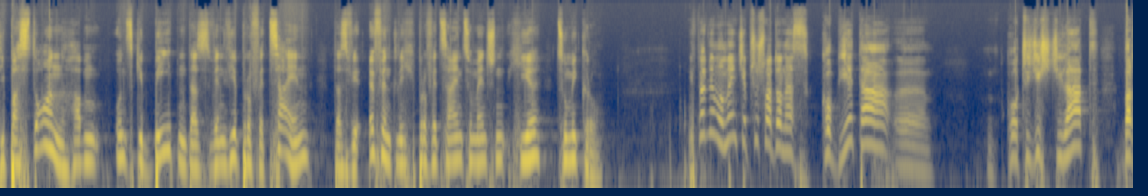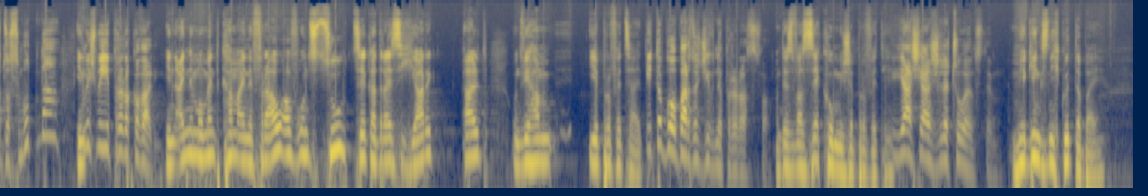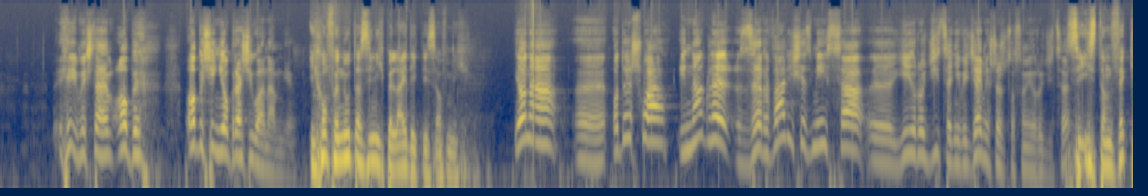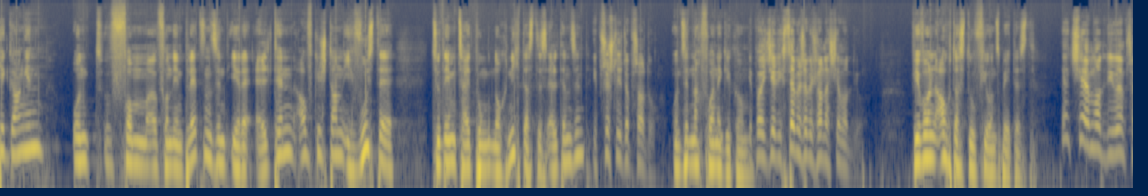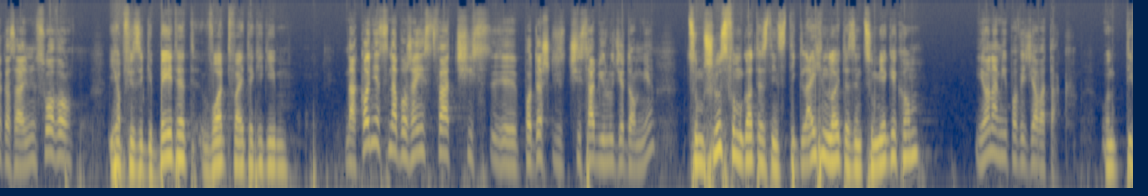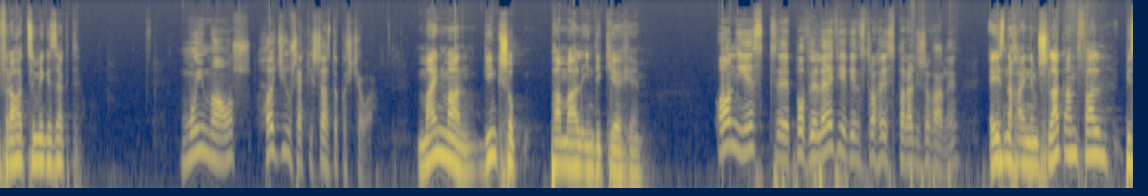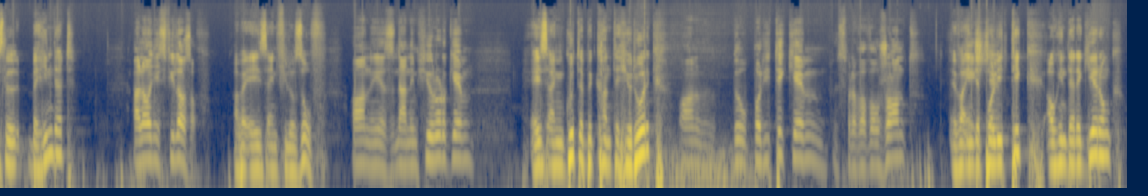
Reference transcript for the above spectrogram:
Die Pastoren haben uns gebeten, dass wenn wir prophezeien, dass wir öffentlich prophezeien zu Menschen hier zu Mikro. I w pewnym momencie przyszła do nas kobieta, e, około 30 lat, bardzo smutna, i In- myśmy jej prorokowali. In einem Moment kam eine Frau auf uns zu, circa 30 Jahre alt, und wir haben ihr prophezeit. I to było bardzo dziwne proroctwo. Und das war sehr komische Prophetie. Ja się aż źle czułem z tym. Mir ging es nicht gut dabei. I myślałem, oby, oby się nie obraziła na mnie. Ich hoffe nur, dass sie nicht beleidigt ist auf mich. I ona e, odeszła i nagle zerwali się z miejsca e, jej rodzice. Nie wiedziałem jeszcze, że to są jej rodzice. Sie ist dann weggegangen und vom, von den Plätzen sind ihre Eltern aufgestanden. Ich wusste zu dem Zeitpunkt noch nicht, dass das Eltern sind und sind nach vorne gekommen. Wir wollen auch, dass du für uns betest. Ich habe für sie gebetet, Wort weitergegeben. Na koniec nabożeństwa ci, podeszli ci sami ludzie do mnie Zum Schluss vom Gottesdienst, die gleichen Leute sind zu mir gekommen i ona mi powiedziała tak. und die Frau hat zu mir gesagt, Mój mąż chodzi już jakiś czas do kościoła. mein Mann ging schon paar Mal in die Kirche. On jest e, po wylewie, więc trochę jest sparaliżowany, Er ist nach einem Schlaganfall bisschen behindert, ale on jest filozof. aber er ist ein Philosoph. On jest znanym chirurgiem, Er ist ein guter, bekannter Chirurg. on był politykiem, sprawował rząd. Er war in der. Politik, auch in der Regierung.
